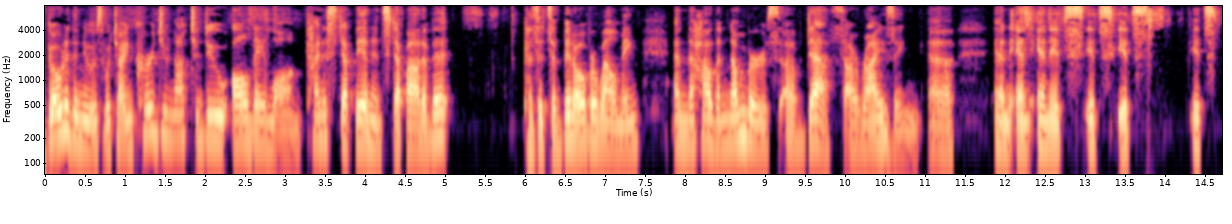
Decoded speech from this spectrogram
go to the news, which I encourage you not to do all day long, kind of step in and step out of it because it's a bit overwhelming and the, how the numbers of deaths are rising. Uh, and, and, and it's, it's, it's, it's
